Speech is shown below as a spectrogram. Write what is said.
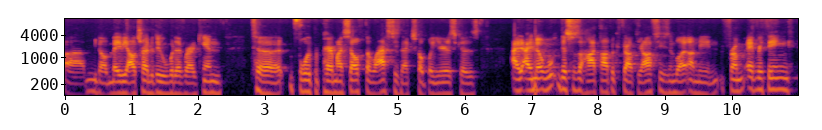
uh, you know, maybe I'll try to do whatever I can to fully prepare myself to last these next couple of years." Because I, I know this was a hot topic throughout the offseason, but I mean, from everything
